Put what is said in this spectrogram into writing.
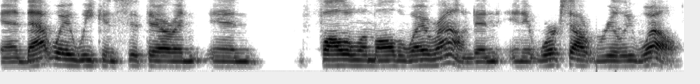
And that way we can sit there and, and follow them all the way around, and, and it works out really well.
